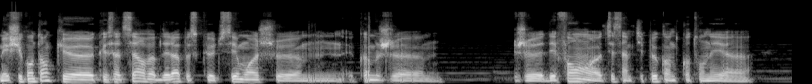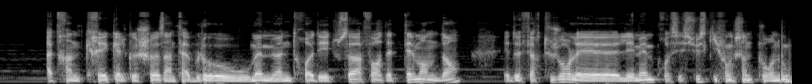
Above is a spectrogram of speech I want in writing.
Mais je suis content que que ça te serve Abdella parce que tu sais moi je comme je je défends tu sais c'est un petit peu quand quand on est euh, à train de créer quelque chose, un tableau ou même un 3D, tout ça, à force d'être tellement dedans, et de faire toujours les, les, mêmes processus qui fonctionnent pour nous.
